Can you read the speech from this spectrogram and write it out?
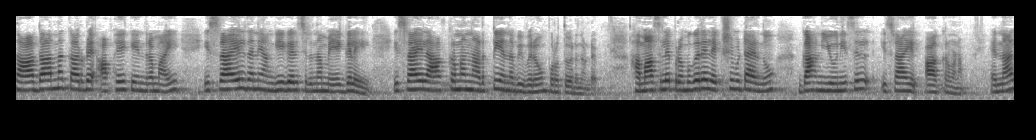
സാധാരണക്കാരുടെ അഭയകേന്ദ്രമായി ഇസ്രായേൽ തന്നെ അംഗീകരിച്ചിരുന്ന മേഖലയിൽ ഇസ്രായേൽ ആക്രമണം നടത്തി എന്ന വിവരവും പുറത്തു വരുന്നുണ്ട്. ഹമാസിലെ പ്രമുഖരെ ലക്ഷ്യമിട്ടായിരുന്നു ഗാൻ യൂനിസിൽ ഇസ്രായേൽ ആക്രമണം. എന്നാൽ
